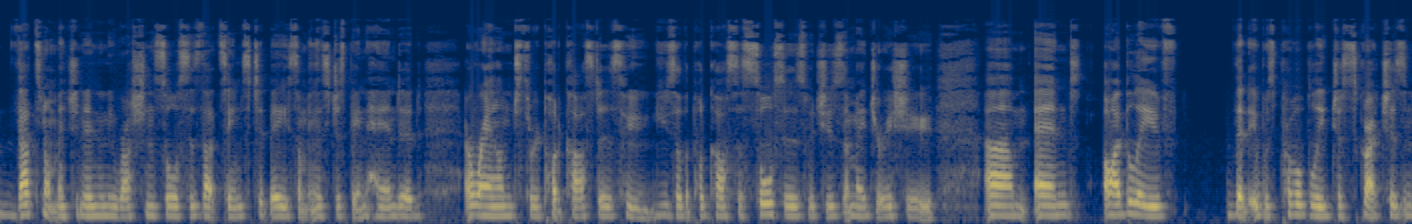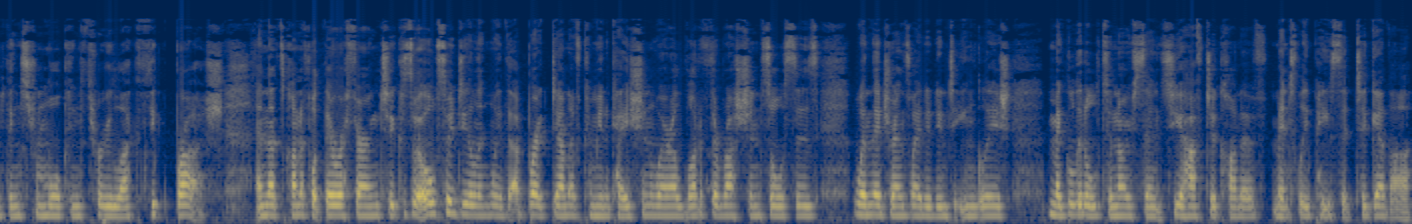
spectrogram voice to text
that's not mentioned in any Russian sources. That seems to be something that's just been handed around through podcasters who use other podcaster sources, which is a major issue. Um, and I believe that it was probably just scratches and things from walking through like thick brush. And that's kind of what they're referring to because we're also dealing with a breakdown of communication where a lot of the Russian sources, when they're translated into English, make little to no sense. You have to kind of mentally piece it together.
